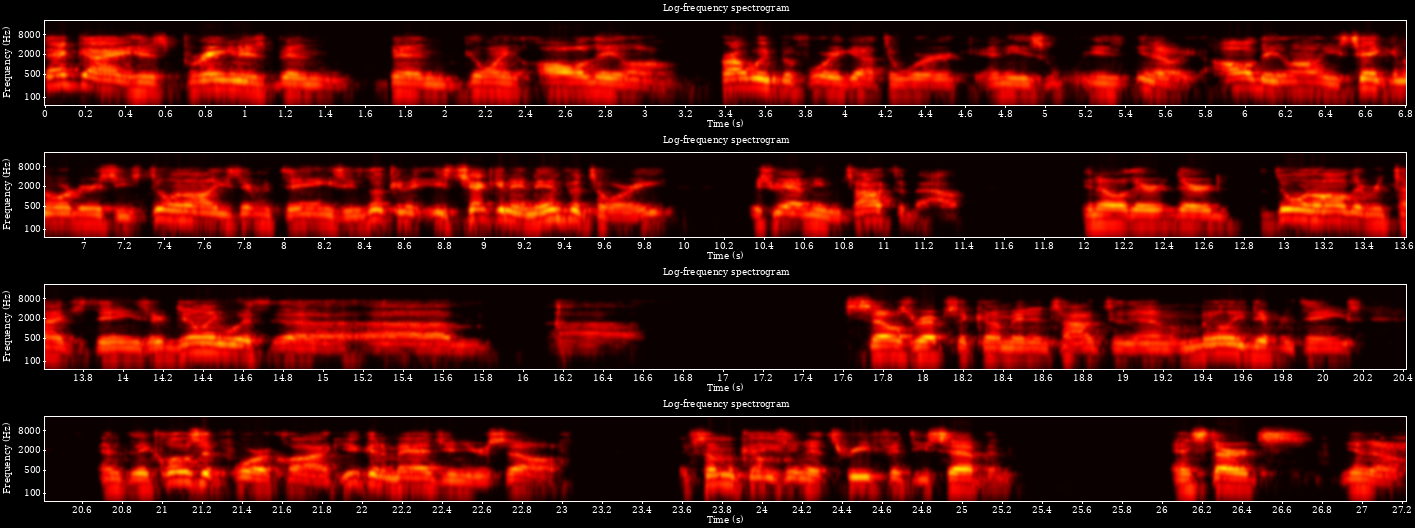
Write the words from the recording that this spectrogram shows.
that guy, his brain has been been going all day long, probably before he got to work, and he's he's you know all day long he's taking orders, he's doing all these different things, he's looking at he's checking in inventory, which we haven't even talked about. You know, they're they're doing all different types of things. They're dealing with uh, um, uh, sales reps that come in and talk to them, a million different things. And if they close at four o'clock, you can imagine yourself if someone comes in at 357 and starts, you know,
